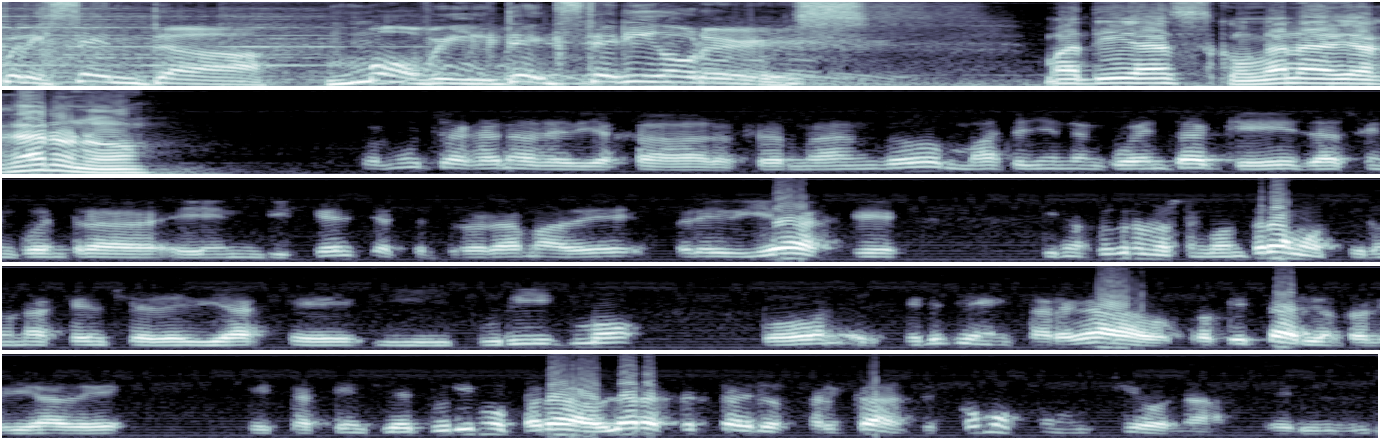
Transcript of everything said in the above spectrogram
presenta Móvil de Exteriores. Matías, ¿con ganas de viajar o no? Con muchas ganas de viajar, Fernando, más teniendo en cuenta que ya se encuentra en vigencia este programa de previaje y nosotros nos encontramos en una agencia de viaje y turismo con el gerente encargado, propietario en realidad de esta agencia de turismo, para hablar acerca de los alcances, cómo funciona el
